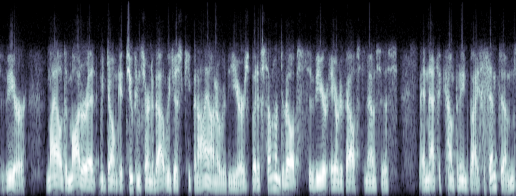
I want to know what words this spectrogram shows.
severe. Mild to moderate, we don't get too concerned about. We just keep an eye on over the years. But if someone develops severe aortic valve stenosis, and that's accompanied by symptoms,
